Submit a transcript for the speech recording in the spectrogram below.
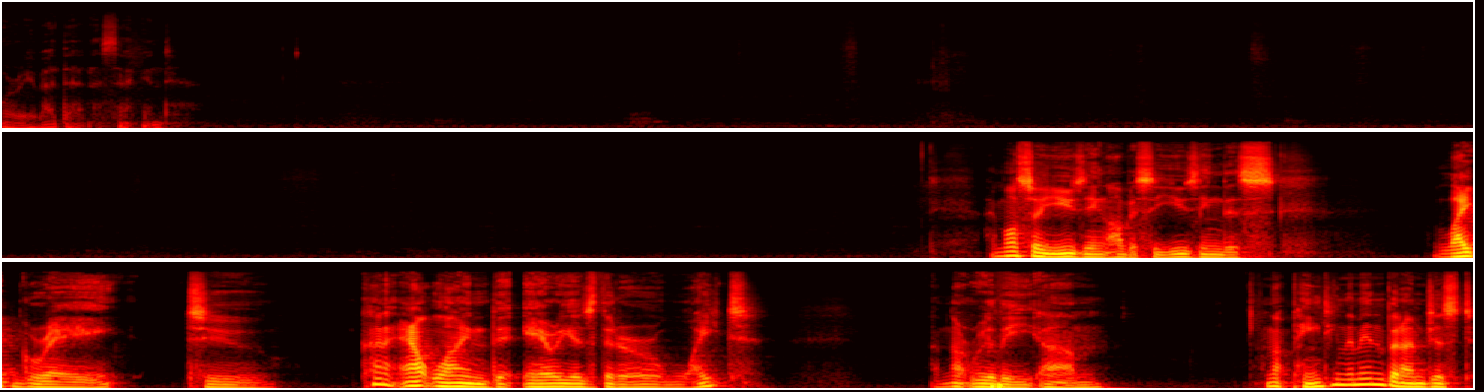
worry about that in a second. I'm also using, obviously, using this light gray to kind of outline the areas that are white. I'm not really, um, I'm not painting them in, but I'm just,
